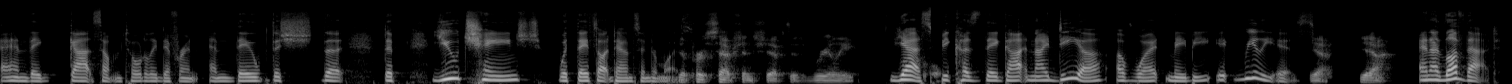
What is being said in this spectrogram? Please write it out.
and they got something totally different and they the the the you changed what they thought down syndrome was the perception shift is really Yes, cool. because they got an idea of what maybe it really is. Yeah. Yeah. And I love that.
